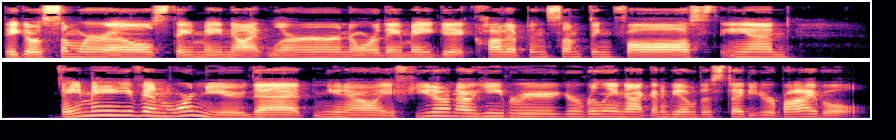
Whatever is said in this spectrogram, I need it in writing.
they go somewhere else, they may not learn or they may get caught up in something false. And they may even warn you that, you know, if you don't know Hebrew, you're really not going to be able to study your Bible.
